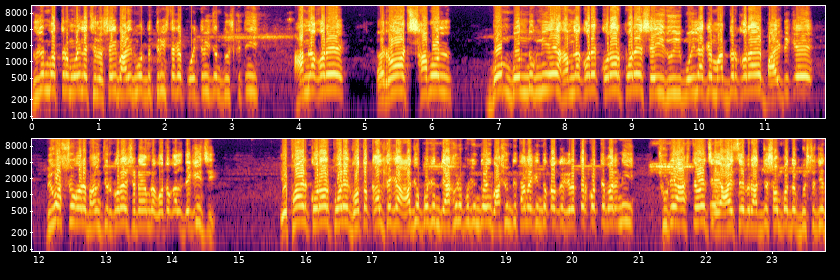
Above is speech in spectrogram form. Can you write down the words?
দুজন মাত্র মহিলা ছিল, সেই বাড়ির মধ্যে ত্রিশ থেকে পঁয়ত্রিশ জন দুষ্কৃতী হামলা করে, রড, শাবল, বোম, বন্দুক নিয়ে হামলা করে, করার পরে সেই দুই মহিলাকে মারধর করায়, বাড়িটিকে বিভৎস করে ভাঙচুর করায় সেটা আমরা গতকাল দেখিয়েছি। এফআইআর করার পরে গতকাল থেকে আজও পর্যন্ত এখনও পর্যন্ত ওই বাসন্তী থানা কিন্তু কাউকে গ্রেপ্তার করতে পারেনি। ছুটে আসতে হয়েছে আইএসএফ রাজ্য সম্পাদক বিশ্বজিৎ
